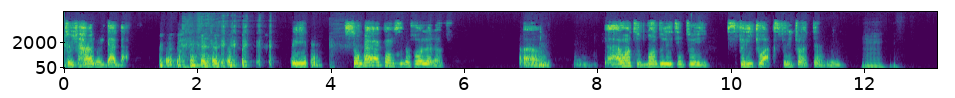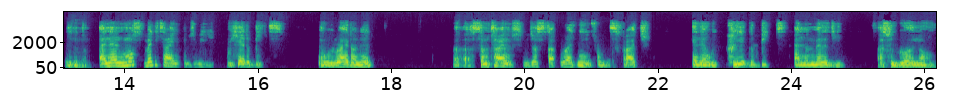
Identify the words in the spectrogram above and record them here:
to hang with Gaaga. So Gaaga comes with a whole lot of. Um, I want to bundle it into a spiritual, spiritual term. Mm. you know. And then most many times we we hear the beats and we write on it. Uh, sometimes we just start writing it from the scratch, and then we create the beat and the melody as we go along.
